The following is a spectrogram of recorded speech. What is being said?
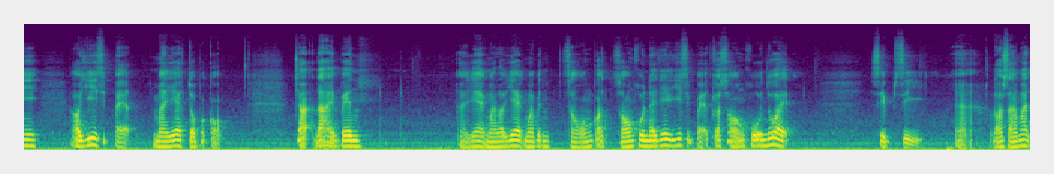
มีเอา 28 มาแยกตัวประกอบ จะได้เป็นแยกมาเราแยกมาเป็น 2 ก่อน 2คูณได้ที่28 ก็ 2 คูณด้วย 14อ่าเราสามารถ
